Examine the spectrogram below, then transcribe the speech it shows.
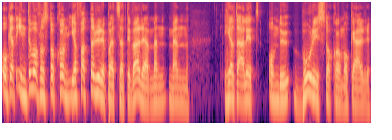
Och att inte vara från Stockholm, jag fattar hur det på ett sätt är värre, men, men helt ärligt, om du bor i Stockholm och är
